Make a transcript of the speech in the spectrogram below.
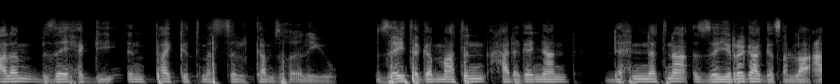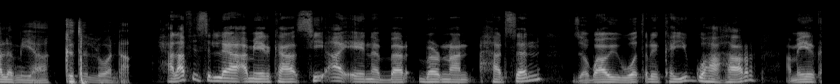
ዓለም ብዘይ ሕጊ እንታይ ክትመስል ከም ዝኽእል እዩ። ዘይተገማትን ሓደገኛን፣ ድሕንነትና ዘይረጋገጸላ ዓለም እያ ክትህልወና። ሓላፊ ስለያ ኣሜሪካ፣ ሲኣይኤ፣ ነበር በርናንድ ሃድሰን፣ ዞባዊ ወጥሪ ከይጎሃሃር ኣሜሪካ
